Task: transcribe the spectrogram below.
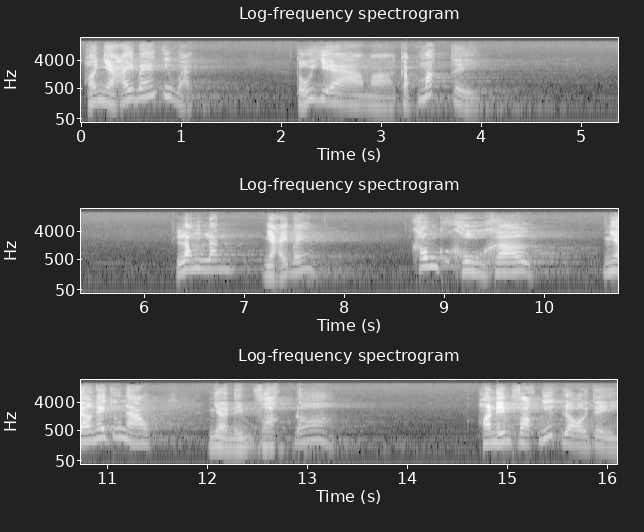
Họ nhạy bén như vậy. Tuổi già mà cặp mắt thì long lanh nhạy bén. Không có khù khờ. Nhờ ngay chỗ nào? Nhờ niệm phật đó họ niệm phật giết rồi thì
